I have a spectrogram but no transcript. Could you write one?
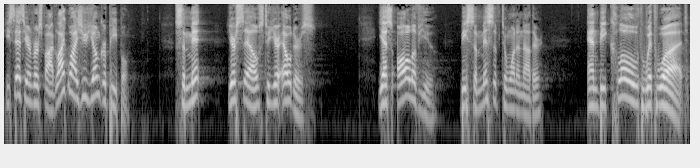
He says here in verse 5 Likewise, you younger people, submit yourselves to your elders. Yes, all of you, be submissive to one another and be clothed with what?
